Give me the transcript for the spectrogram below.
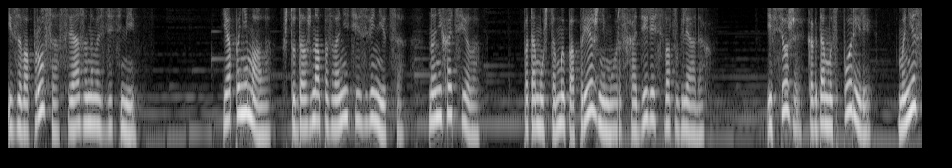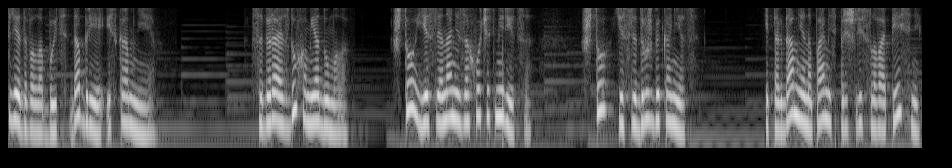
из-за вопроса, связанного с детьми. Я понимала, что должна позвонить и извиниться, но не хотела, потому что мы по-прежнему расходились во взглядах. И все же, когда мы спорили, мне следовало быть добрее и скромнее. Собираясь с духом, я думала, что, если она не захочет мириться? Что, если дружбе конец? И тогда мне на память пришли слова песни,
